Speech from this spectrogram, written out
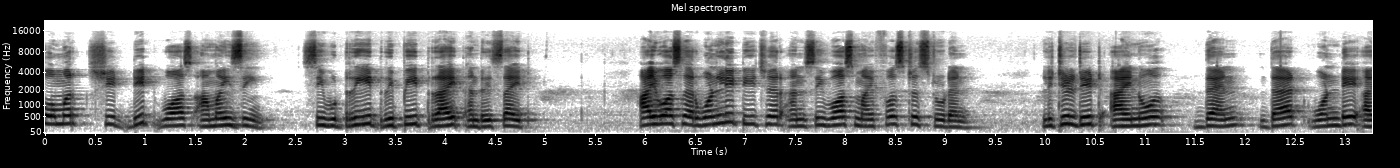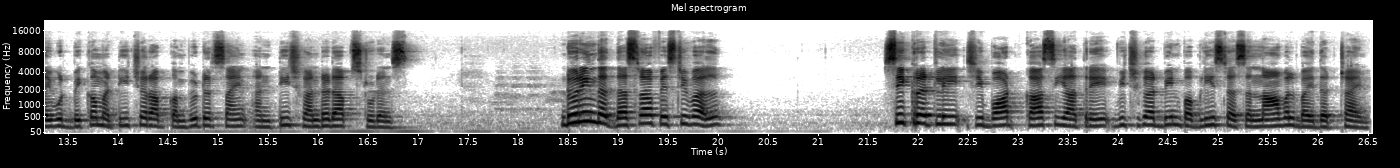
homework she did was amazing. She would read, repeat, write, and recite. I was her only teacher and she was my first student. Little did I know then that one day I would become a teacher of computer science and teach hundred of students. During the Dasra festival, secretly she bought Kasi Yatre, which had been published as a novel by that time.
